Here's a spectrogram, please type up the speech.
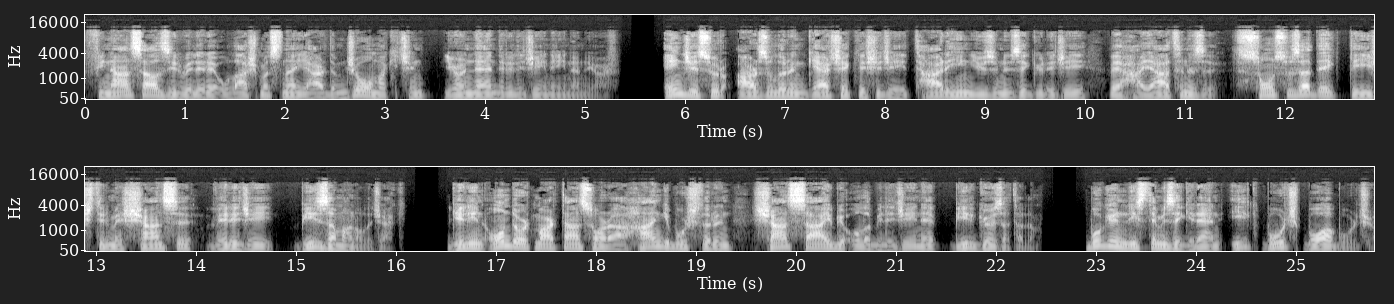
finansal zirvelere ulaşmasına yardımcı olmak için yönlendirileceğine inanıyor. En cesur arzuların gerçekleşeceği, tarihin yüzünüze güleceği ve hayatınızı sonsuza dek değiştirme şansı vereceği bir zaman olacak. Gelin 14 Mart'tan sonra hangi burçların şans sahibi olabileceğine bir göz atalım. Bugün listemize giren ilk burç Boğa burcu.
